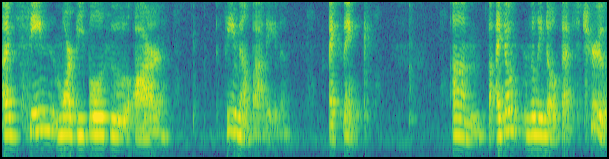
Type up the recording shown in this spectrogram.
I've seen more people who are female-bodied. I think, um, but I don't really know if that's true.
